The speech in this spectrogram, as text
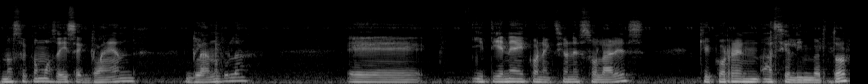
no sé cómo se dice gland glándula eh, y tiene conexiones solares que corren hacia el inversor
